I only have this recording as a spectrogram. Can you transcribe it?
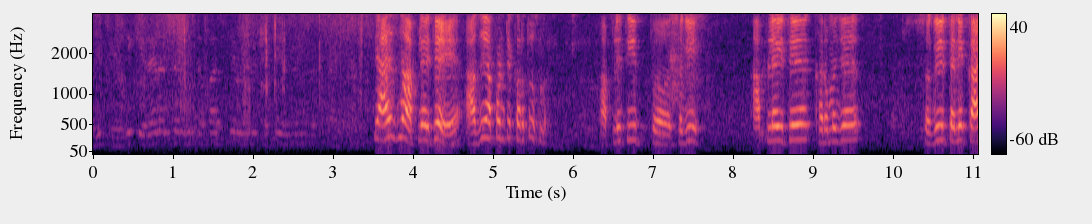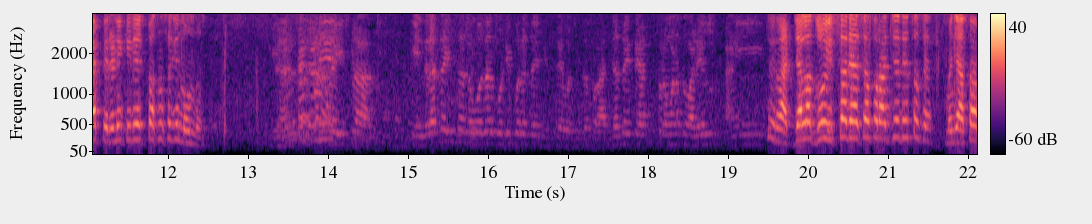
आणि पेरणी केल्यानंतर ही तपासणी वगैरे कशी यंत्रणा कसं काय करायचं? ते आहेच ना आपल्या इथे. आजही आपण ते करतोच ना. आपली ती अ, सगळी आपल्या इथे खरं म्हणजे सगळी त्यांनी काय पेरणी केली यापासून सगळी नोंद असते. केंद्राचा हिस्सा नऊ हजार कोटीपर्यंत आहे तिसऱ्या वर्षी. तर राज्याचाही त्याच प्रमाणात वाढेल आणि राज्याला जो हिस्सा द्यायचा तो राज्य देतच आहे. म्हणजे आता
